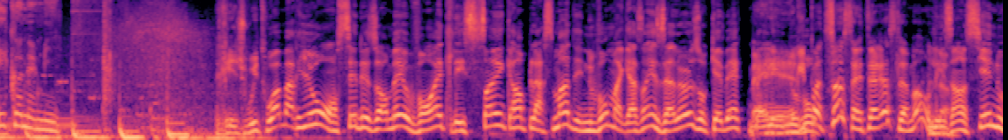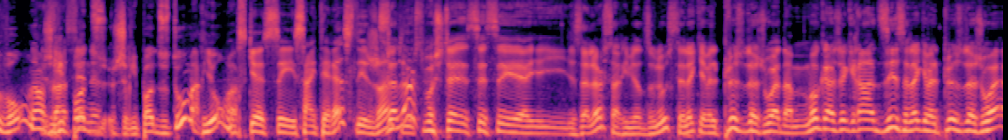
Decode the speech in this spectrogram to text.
Économie. Réjouis-toi, Mario. On sait désormais où vont être les cinq emplacements des nouveaux magasins Zellers au Québec. Mais ben, les nouveaux... pas de ça, ça intéresse le monde. Les anciens nouveaux. Non, je ris, pas du, je ris pas du tout, Mario, parce que c'est, ça intéresse les gens. Zellers, moi, j'étais, c'est, c'est, euh, Zellers à Rivière-du-Loup, c'était là qu'il y avait le plus de joie. Dans... Moi, quand j'ai grandi, c'est là qu'il y avait le plus de joie.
